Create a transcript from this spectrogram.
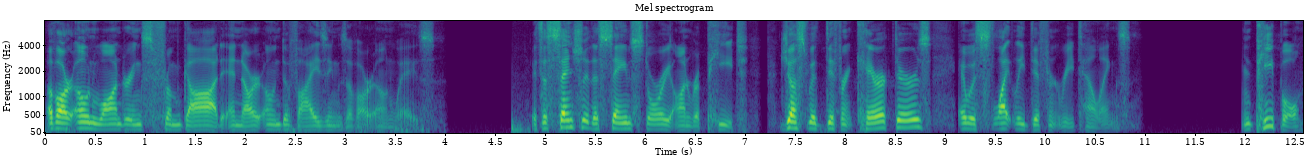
of our own wanderings from God and our own devisings of our own ways. It's essentially the same story on repeat, just with different characters and with slightly different retellings. And people,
